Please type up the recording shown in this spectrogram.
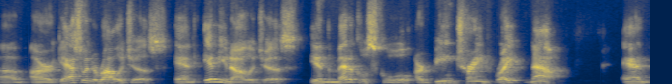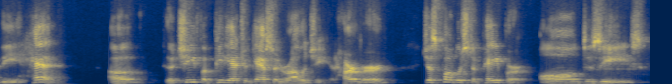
um, our gastroenterologists and immunologists in the medical school are being trained right now. And the head of the chief of pediatric gastroenterology at Harvard just published a paper all disease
